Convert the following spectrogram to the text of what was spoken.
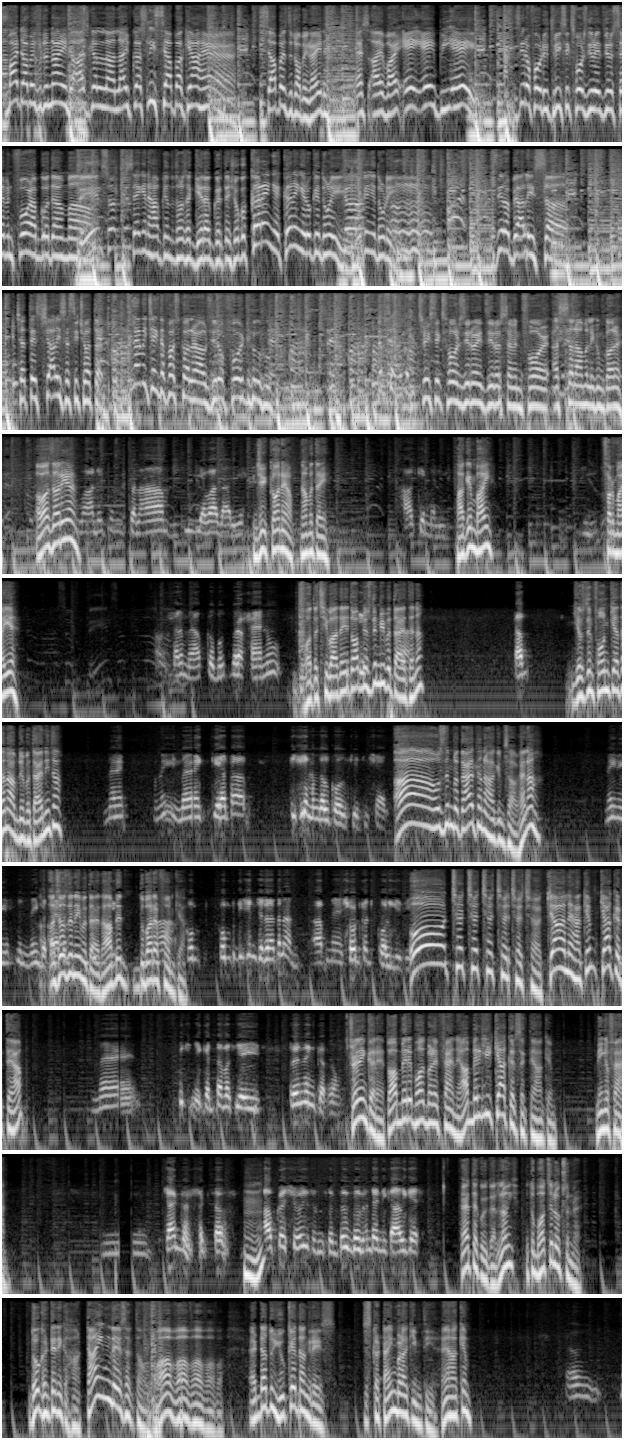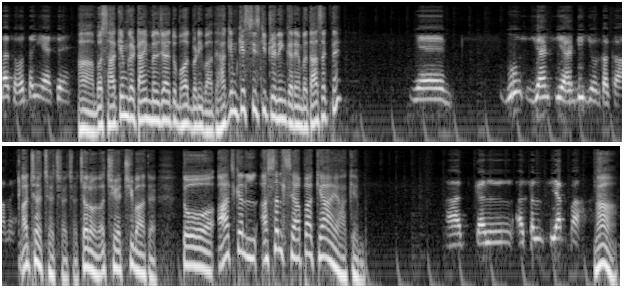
माय टॉपिक फॉर टुनाइट आजकल लाइफ का असली स्यापा क्या है? स्यापा is the topic right S I Y A A B A zero four two three six four zero zero seven four आपको हम सेकेंड हाफ़ के अंदर थोड़ा सा गेयर अप करते हैं शो को। करेंगे करेंगे रुके थोड़ी रुकेंगे थोड़ी। ज़ीरो बयालीस छत्तीस चालीस अस्सी चौहत्तर। Let me check the first caller out zero four two three six four zero eight zero seven four अस्सलाम वालेकुम कॉलर आवाज़ आ रही है? सलाम। जी आवाज़ आ रही है। जी कौन है आप? नाम बताइए। हाकिम अली। हाकिम भाई? फरमाइए। सर मैं आपका बहुत बड़ा फ़ैन हूँ। बहुत अच्छी बात है तो आपने उस दिन भी बताया था ना? तब ये उस दिन फ़ोन किया था ना आपने बताया नहीं था? मैंने नहीं मैंने किया था पिछले मंगल कॉल की थी शायद। आ उस दिन बताया था ना हाकिम साहब है ना? नहीं नहीं उस दिन नहीं बताया अच्छा उस दिन नहीं बताया था आपने दोबारा हाँ, फ़ोन किया। कंपटीशन चल रहा था ना आपने शॉर्टकट कॉल ली थी। ओ अच्छा अच्छा अच्छा अच्छा अच्छा अच्छा क्या हाल है हाकिम? क्या करते हैं आप? मैं कुछ नहीं करता बस यही ट्रेनिंग कर रहा हूँ। ट्रेनिंग कर रहे हैं। तो आप मेरे बहुत बड़े फ़ैन हैं। आप मेरे लिए क्या कर सकते हैं हाकिम बीइंग अ फ़ैन क्या कर सकता हूँ? आपका शो ही सुन सकता हूँ। दो घंटे निकाल के। ऐसा कोई गल नहीं। ये तो बहुत से लोग सुन रहे हैं। दो घंटे निकाल हाँ टाइम दे सकता हूँ। वाह वाह वाह वाह वाह। एड्डा तो यूके का अंग्रेज़ जिसका टाइम बड़ा कीमती है, है हाकिम बस होता ही ऐसे हाँ। बस हाकिम का टाइम मिल जाए तो बहुत बड़ी बात है। हाकिम किस चीज़ की ट्रेनिंग करें बता सकते हैं? ये हड्डी जोड़ का काम है। अच्छा अच्छा अच्छा अच्छा। चलो अच्छी अच्छी बात है। तो आजकल असल स्यापा क्या है हाकिम? आजकल असल स्यापा? हाँ।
